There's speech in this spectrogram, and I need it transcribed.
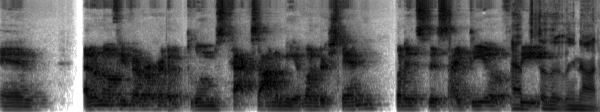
and I don't know if you've ever heard of Bloom's taxonomy of understanding, but it's this idea of absolutely the, not.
